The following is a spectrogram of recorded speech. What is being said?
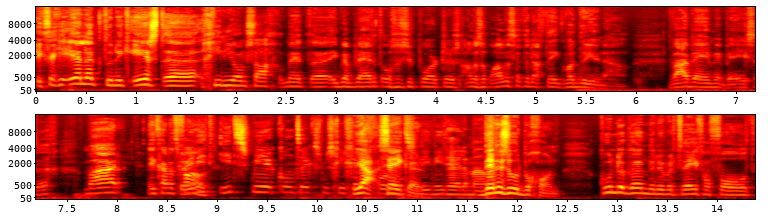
ik zeg je eerlijk, toen ik eerst eh, Gideon zag met eh, ik ben blij dat onze supporters alles op alles zetten, dacht ik, wat doe je nou? waar ben je mee bezig? Maar ik had het Kun je fout. niet iets meer context misschien geven Ja, voor zeker. mensen die niet helemaal... Dit is hoe het begon. Koendegun, de nummer 2 van Volt,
